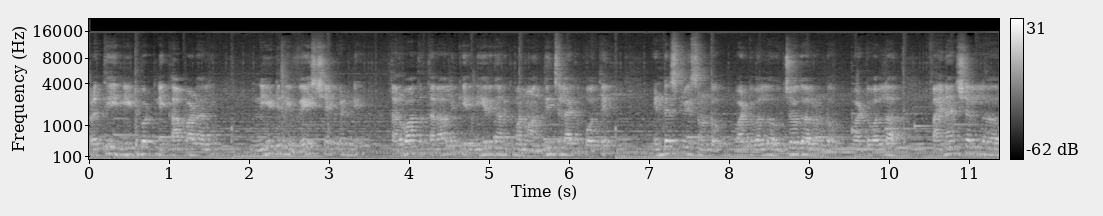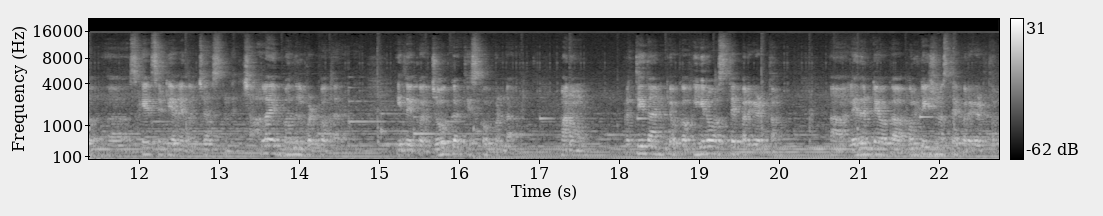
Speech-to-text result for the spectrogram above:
ప్రతి నీటి బొట్టుని కాపాడాలి. నీటిని వేస్ట్ చేయకండి. తర్వాత తరాలకి నీరు కనుక మనం అందించలేకపోతే ఇండస్ట్రీస్ ఉండవు వాటి వల్ల ఉద్యోగాలు ఉండవు వాటి వల్ల ఫైనాన్షియల్ స్కేర్సిటీ uh, అనేది వచ్చేస్తుంది. చాలా ఇబ్బందులు పడిపోతారు. ఇది ఒక జోక్గా తీసుకోకుండా మనం ప్రతిదానికి ఒక హీరో వస్తే పరిగెడతాం. లేదంటే ఒక పొలిటీషియన్ వస్తే పరిగెడతాం.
